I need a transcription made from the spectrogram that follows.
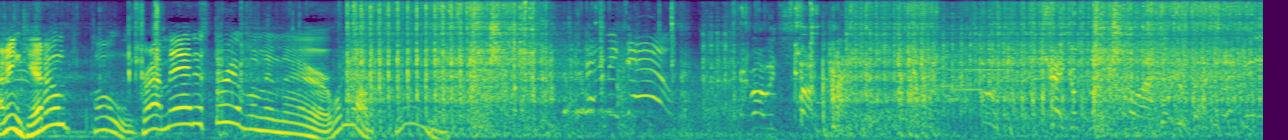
I didn't get him? Oh, crap, man, there's three of them in there. What are y'all doing? Enemy down! Throwing smoke! Change your bloody fire! Serious. Don't stop. Change your Direct mags! hit. Grenade out! Enemies inside the perimeter. Grenade! Dust it out! Enemies inside the perimeter. Confirming next hard point. Stand by. Change your mags! Throwing grenade!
